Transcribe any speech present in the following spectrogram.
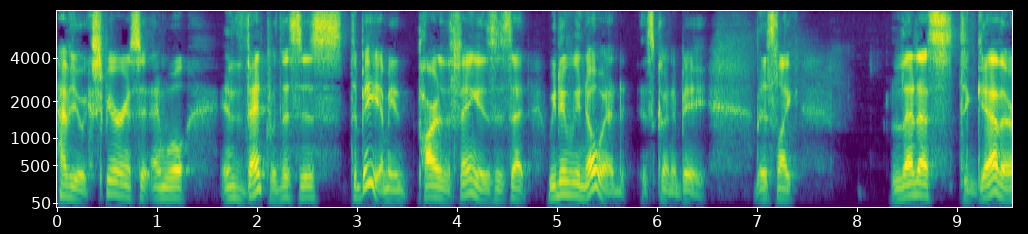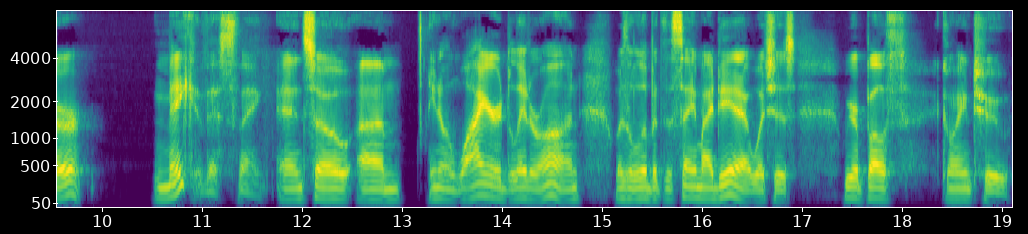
have you experience it and we'll invent what this is to be. I mean, part of the thing is, is that we didn't even know what it's going to be. But it's like, let us together make this thing. And so, um, you know, Wired later on was a little bit the same idea, which is we are both going to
